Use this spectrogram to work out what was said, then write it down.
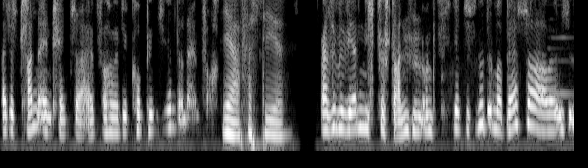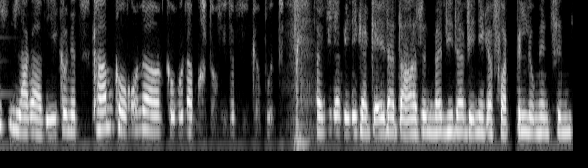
Weil das kann ein Tänzer einfach, weil wir kompensieren dann einfach. Ja, verstehe. Also wir werden nicht verstanden und jetzt es wird immer besser, aber es ist ein langer Weg und jetzt kam Corona und Corona macht auch wieder viel kaputt, weil wieder weniger Gelder da sind, weil wieder weniger Fortbildungen sind.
